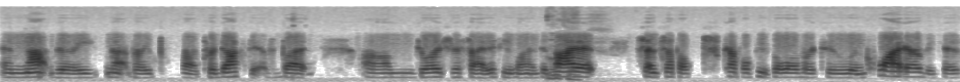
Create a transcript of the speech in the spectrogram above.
and not very not very uh, productive. But um, George decided he wanted to okay. buy it. sent up a couple people over to inquire because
